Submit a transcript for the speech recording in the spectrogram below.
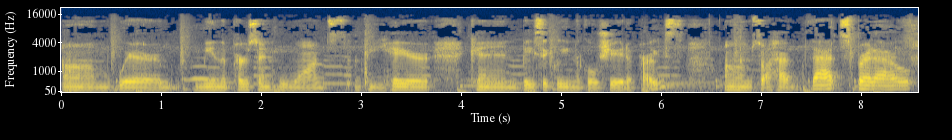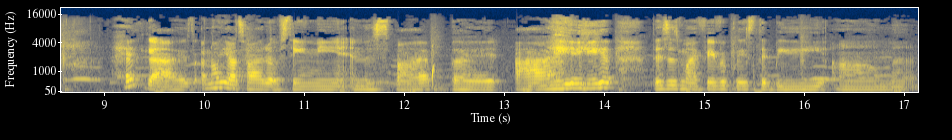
um, where me and the person who wants the hair can basically negotiate a price. Um, so I have that spread out. Hey guys, I know y'all tired of seeing me in this spot, but I, this is my favorite place to be. Um,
